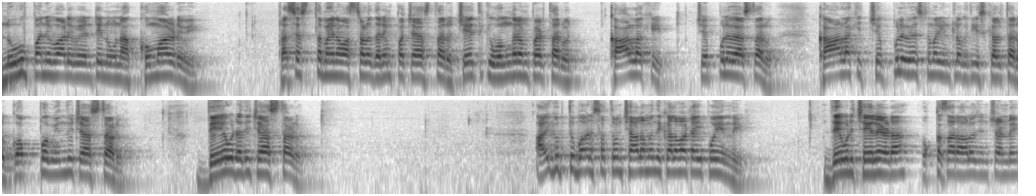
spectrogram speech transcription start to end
నువ్వు పనివాడివి ఏంటి నువ్వు నా కుమారుడివి. ప్రశస్తమైన వస్త్రాలు ధరింపచేస్తారు చేతికి ఉంగరం పెడతారు. కాళ్ళకి చెప్పులు వేస్తారు. కాళ్ళకి చెప్పులు వేసిన మరి ఇంట్లోకి తీసుకెళ్తారు. గొప్ప విందు చేస్తాడు. దేవుడు అది చేస్తాడు. ఐగుప్తు బానిసత్వం చాలామందికి అలవాటు అయిపోయింది. దేవుడు చేయలేడా? ఒక్కసారి ఆలోచించండి.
